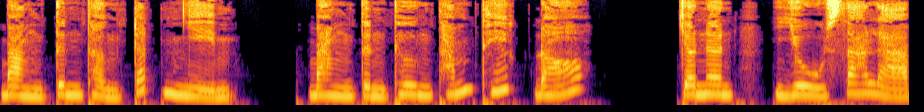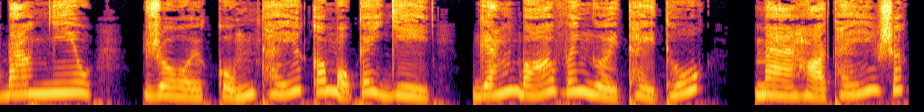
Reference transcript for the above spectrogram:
bằng tinh thần trách nhiệm, bằng tình thương thắm thiết đó. Cho nên dù xa lạ bao nhiêu, rồi cũng thấy có một cái gì gắn bó với người thầy thuốc mà họ thấy rất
